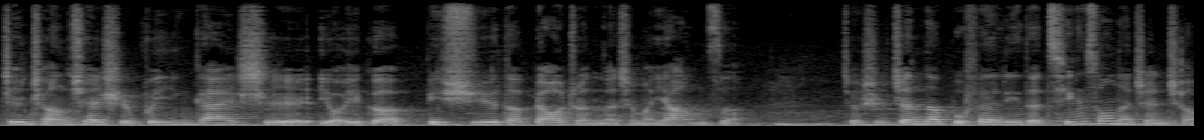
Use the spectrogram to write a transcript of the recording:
真诚确实不应该是有一个必须的标准的什么样子，嗯，就是真的不费力的、轻松的真诚，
